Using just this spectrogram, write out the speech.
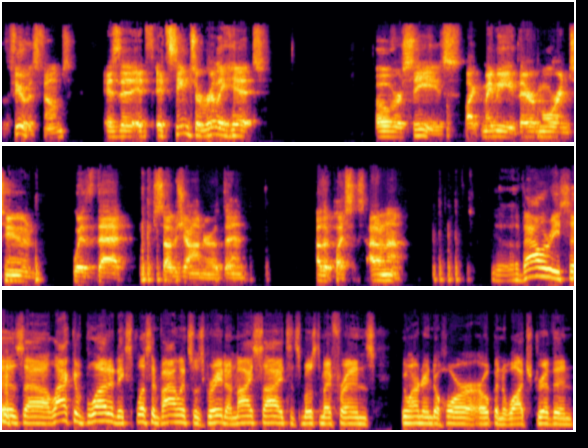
with a few of his films, is that it, it seemed to really hit overseas. Like maybe they're more in tune with that subgenre than other places. I don't know. Uh, Valerie says, uh, lack of blood and explicit violence was great on my side since most of my friends who aren't into horror are open to watch Driven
